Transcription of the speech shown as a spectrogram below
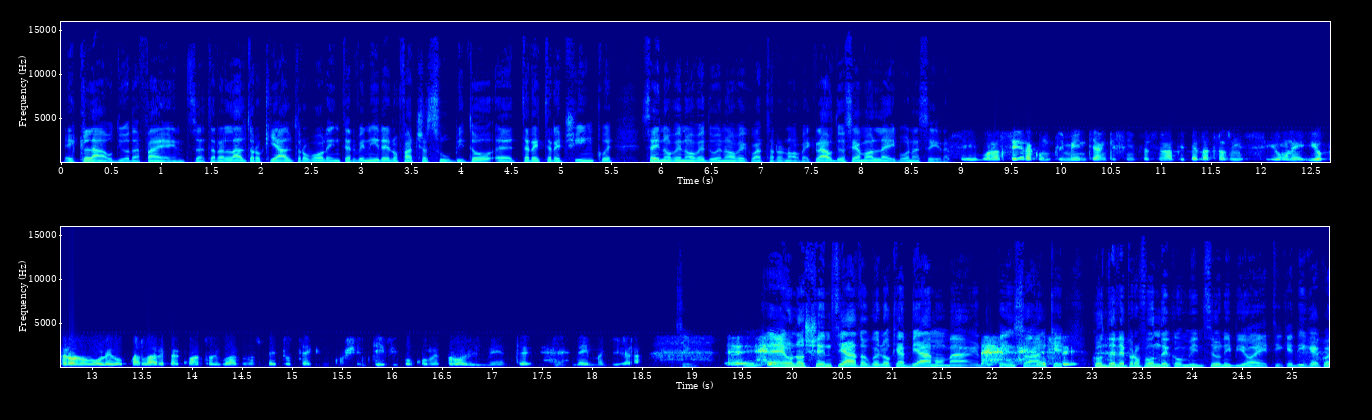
È Claudio da Faenza. Tra l'altro, chi altro vuole intervenire lo faccia subito. Eh, 335-699-2949. Claudio, siamo a lei. Buonasera. Sì, buonasera. Complimenti anche se inflazionati per la trasmissione. Io però non volevo parlare per quanto riguarda un aspetto tecnico-scientifico, come probabilmente lei immaginerà. Sì. Eh, è uno scienziato quello che abbiamo, ma penso anche sì. con delle profonde convinzioni bioetiche. Dica quello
